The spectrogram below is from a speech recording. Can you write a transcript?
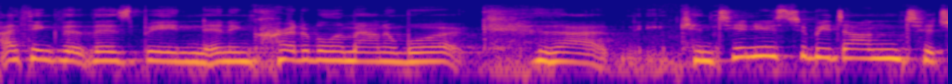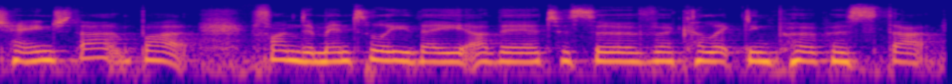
I think that there's been an incredible amount of work that continues to be done to change that, but fundamentally they are there to serve a collecting purpose that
